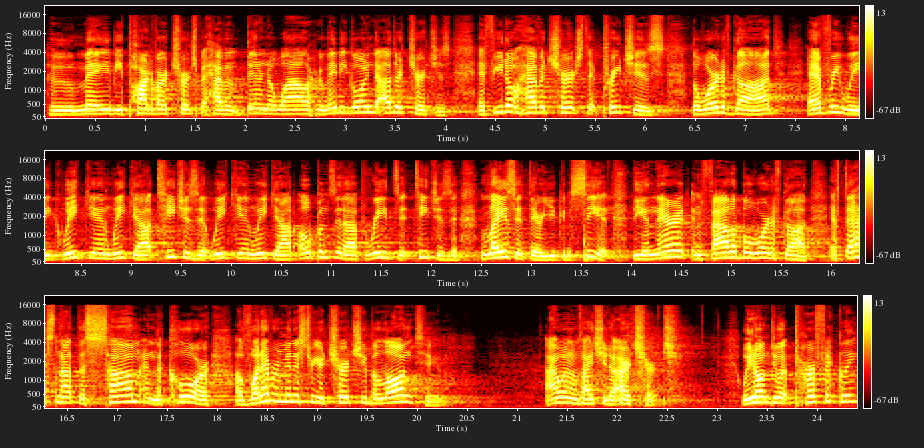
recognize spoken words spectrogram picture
who may be part of our church but haven't been in a while, or who may be going to other churches, if you don't have a church that preaches the Word of God every week, week in, week out, teaches it week in, week out, opens it up, reads it, teaches it, lays it there, you can see it, the inerrant, infallible Word of God, if that's not the sum and the core of whatever ministry or church you belong to, I want to invite you to our church. We don't do it perfectly.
